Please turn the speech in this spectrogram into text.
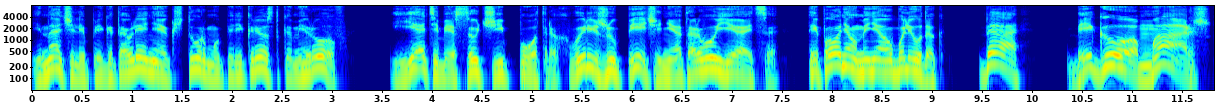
и начали приготовление к штурму перекрестка миров, я тебе, сучий потрох, вырежу печень и оторву яйца. Ты понял меня, ублюдок? Да! Бегом, марш!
